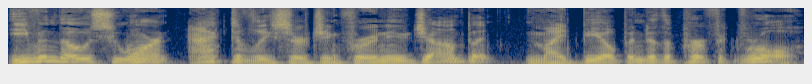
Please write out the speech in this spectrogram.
even those who aren't actively searching for a new job but might be open to the perfect role.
